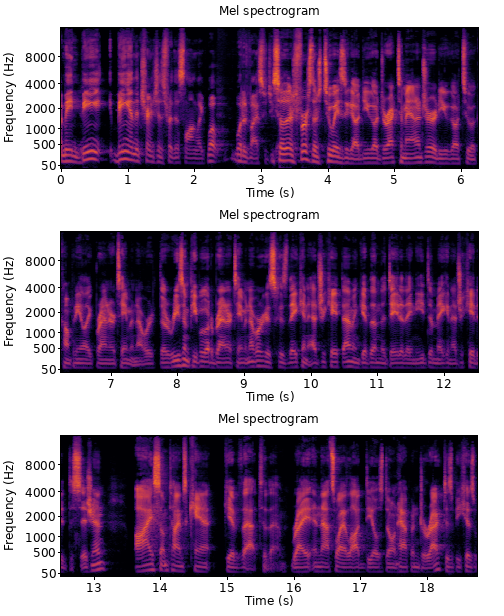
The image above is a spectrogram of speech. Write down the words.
I mean, being being in the trenches for this long, like what what advice would you? Give? So there's first there's two ways to go. Do you go direct to manager or do you go to a company like Brand Entertainment Network? The reason people go to Brand Entertainment Network is because they can educate them and give them the data they need to make an educated decision. I sometimes can't give that to them, right? And that's why a lot of deals don't happen direct is because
